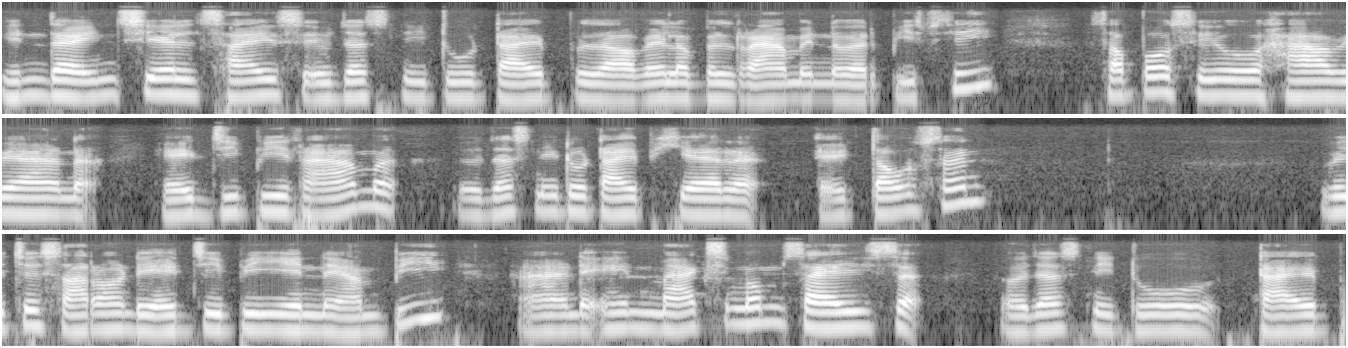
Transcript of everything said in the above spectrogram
In the initial size you just need to type the available ram in your pc suppose you have an 8 gb ram you just need to type here 8000 which is around 8 gb in MB and in maximum size you just need to type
